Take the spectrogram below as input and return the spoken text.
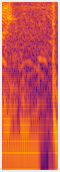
life.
